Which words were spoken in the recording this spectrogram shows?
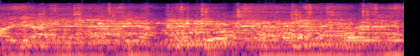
olhar, olhar.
